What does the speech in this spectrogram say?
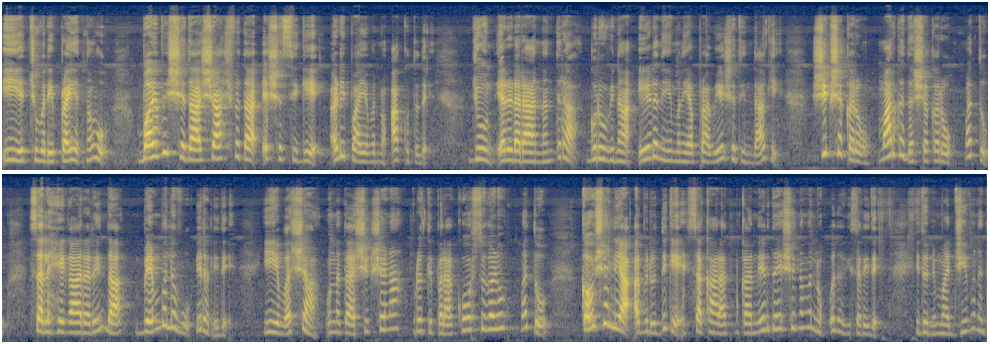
ಈ ಹೆಚ್ಚುವರಿ ಪ್ರಯತ್ನವು ಭವಿಷ್ಯದ ಶಾಶ್ವತ ಯಶಸ್ಸಿಗೆ ಅಡಿಪಾಯವನ್ನು ಹಾಕುತ್ತದೆ. ಜೂನ್ ಎರಡರ ನಂತರ ಗುರುವಿನ ಏಳನೇ ಮನೆಯ ಪ್ರವೇಶದಿಂದಾಗಿ ಶಿಕ್ಷಕರು, ಮಾರ್ಗದರ್ಶಕರು ಮತ್ತು ಸಲಹೆಗಾರರಿಂದ ಬೆಂಬಲವೂ ಇರಲಿದೆ. ಈ ವರ್ಷ ಉನ್ನತ ಶಿಕ್ಷಣ, ವೃತ್ತಿಪರ ಕೋರ್ಸುಗಳು ಮತ್ತು ಕೌಶಲ್ಯ ಅಭಿವೃದ್ಧಿಗೆ ಸಕಾರಾತ್ಮಕ ನಿರ್ದೇಶನವನ್ನು ಒದಗಿಸಲಿದೆ. ಇದು ನಿಮ್ಮ ಜೀವನದ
